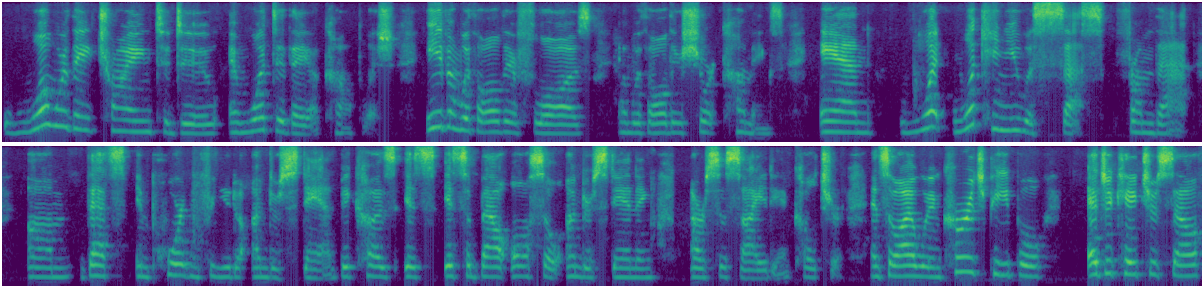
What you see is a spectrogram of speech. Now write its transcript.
what were they trying to do and what did they accomplish even with all their flaws and with all their shortcomings and what what can you assess from that um, that's important for you to understand because it's it's about also understanding our society and culture. And so i would encourage people educate yourself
